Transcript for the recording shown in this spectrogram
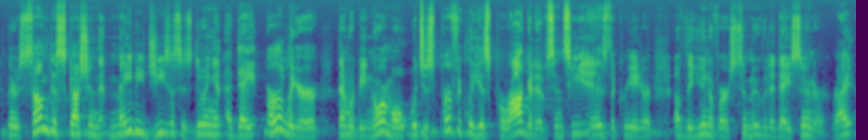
There's some discussion that maybe Jesus is doing it a day earlier than would be normal, which is perfectly his prerogative since he is the creator of the universe to move it a day sooner, right?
